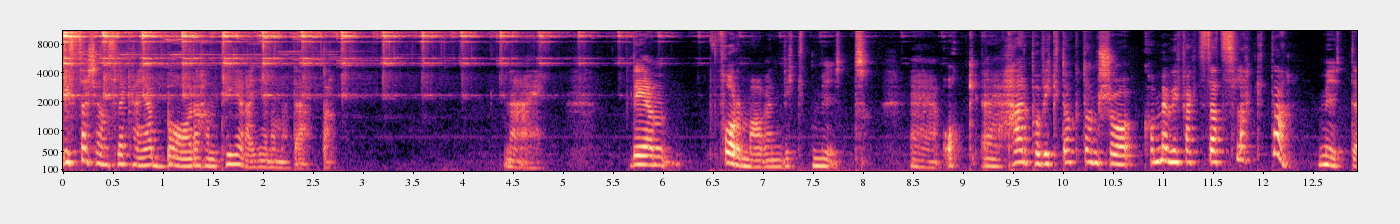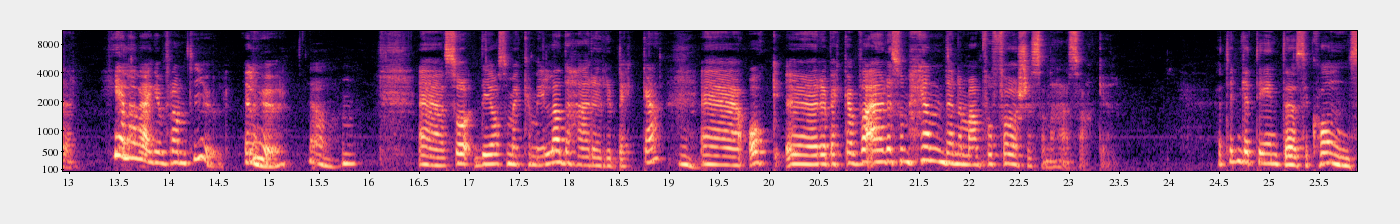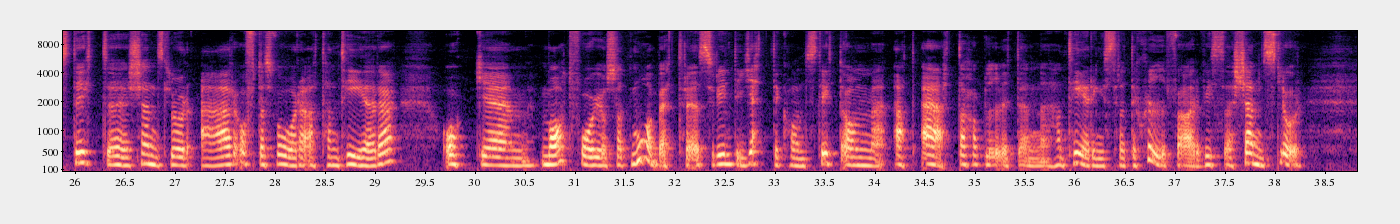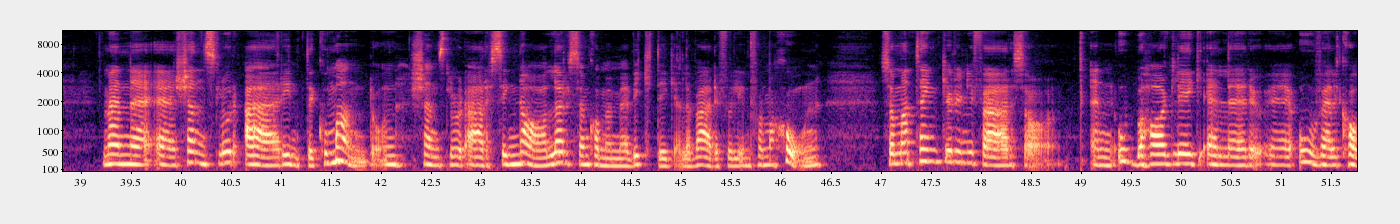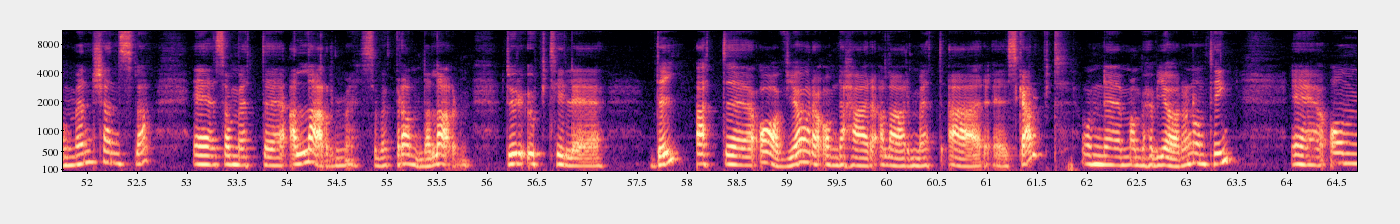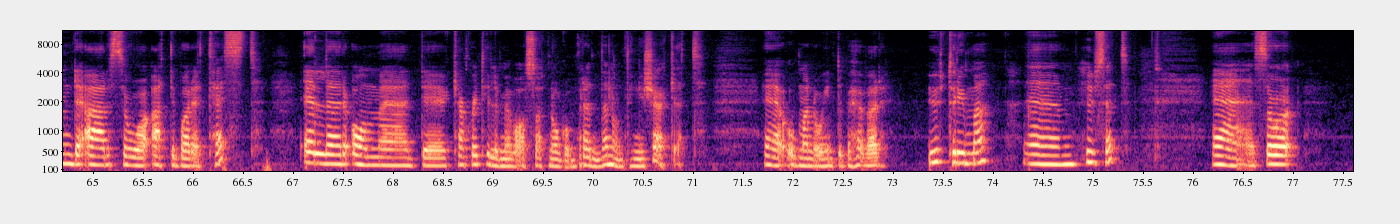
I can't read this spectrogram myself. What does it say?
Vissa känslor kan jag bara hantera genom att äta. Nej, det är en form av en viktmyt. Eh, och eh, här på Viktdoktorn så kommer vi faktiskt att slakta myter hela vägen fram till jul, eller Mm. hur? Ja. Eh, Så det är jag som är Camilla, det här är Rebecka. Eh, Och Rebecka, vad är det som händer när man får för sig sådana här saker? Jag tänker att det inte är så konstigt. Känslor är ofta svåra att hantera och eh, mat får ju oss att må bättre så det är inte jättekonstigt om att äta har blivit en hanteringsstrategi för vissa känslor. Men eh, känslor är inte kommandon. Känslor är signaler som kommer med viktig eller värdefull information. Så man tänker ungefär så en obehaglig eller eh, ovälkommen känsla eh, som ett eh, alarm, som ett brandalarm. Då är det upp till eh, dig att eh, avgöra om det här alarmet är eh, skarpt, om eh, man behöver göra någonting. Om det är så att det bara är ett test eller om det kanske till och med var så att någon brände någonting i köket och man då inte behöver utrymma huset. Så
